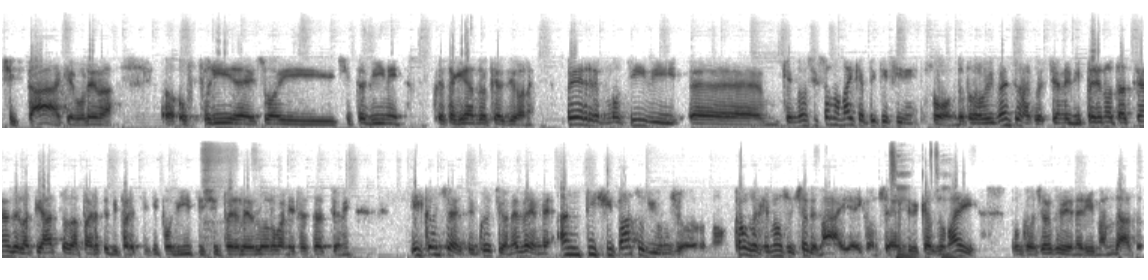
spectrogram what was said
città che voleva eh, offrire ai suoi cittadini questa grande occasione. Per motivi eh, che non si sono mai capiti fino in fondo, probabilmente una questione di prenotazione della piazza da parte di partiti politici per le loro manifestazioni, il concerto in questione venne anticipato di un giorno, cosa che non succede mai ai concerti, Sì, perché casomai un concerto viene rimandato.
